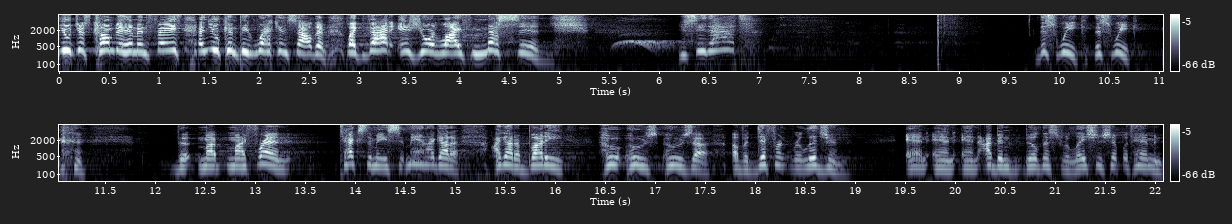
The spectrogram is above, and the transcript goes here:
You just come to Him in faith and you can be reconciled to Him. Like that is your life message. You see that? This week, this week, the, my, my friend texted me, he said, Man, I got a, I got a buddy who, who's, who's uh, of a different religion and, and, and I've been building this relationship with him, and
